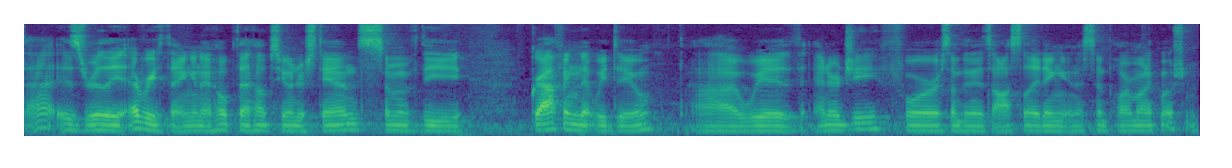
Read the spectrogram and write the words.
that is really everything. And I hope that helps you understand some of the graphing that we do uh, with energy for something that's oscillating in a simple harmonic motion.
